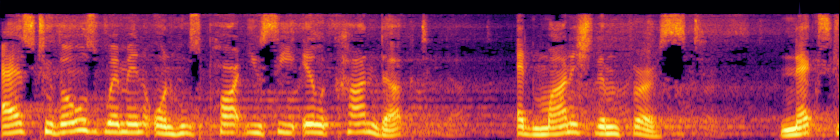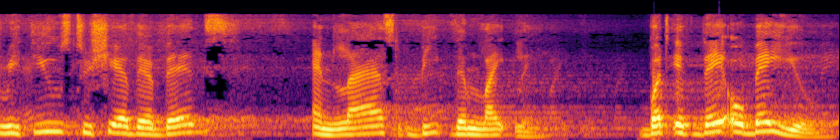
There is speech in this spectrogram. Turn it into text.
As to those women on whose part you see ill conduct, admonish them first. Next, refuse to share their beds, and last, beat them lightly. But if they obey you,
